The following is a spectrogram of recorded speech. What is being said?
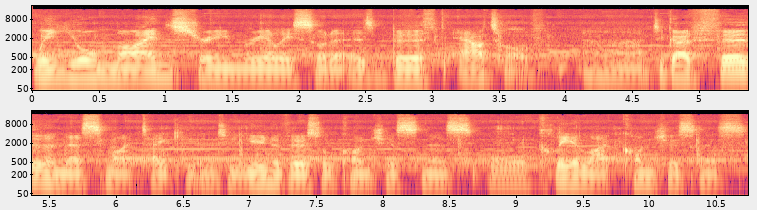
where your mind stream really sort of is birthed out of. Uh, to go further than this might take you into universal consciousness or clear light consciousness.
